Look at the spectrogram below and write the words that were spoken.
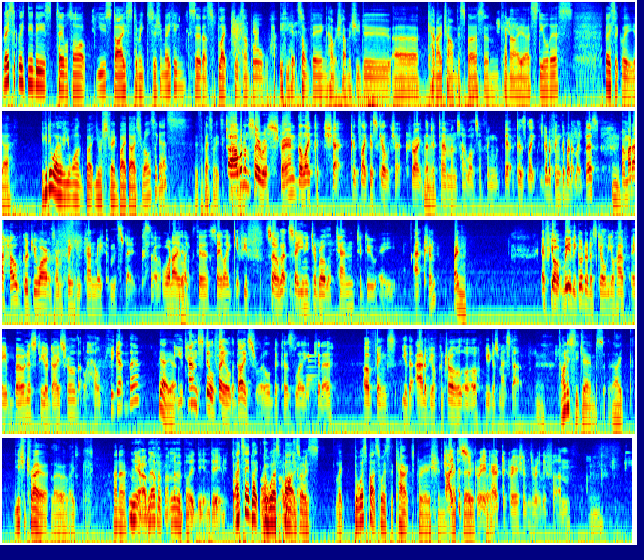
basically D and D is tabletop. Use dice to make decision making. So that's like, for example, if you hit something, how much damage you do. Uh, can I charm this person? Can I uh, steal this? Basically, yeah. You can do whatever you want, but you're restrained by dice rolls. I guess is the best way to. Uh, I wouldn't say restrained. They're like a check. It's like a skill check, right? That Mm. determines how well something would get. Because like you got to think about it like this: Mm. no matter how good you are at something, you can make a mistake. So what I Yeah. like to say, like if you, f- so let's say you need to roll a ten to do a action, right? Mm. If you're really good at a skill, you'll have a bonus to your dice roll that'll help you get there. Yeah, yeah. But you can still fail the dice roll because, like, you know, of things either out of your control or you just messed up. Mm. Honestly, James, like you should try it though. Like, I know. Yeah, I've never I've never played D and D. I'd say like the I'm- worst part is always like the worst part is always the character creation. I I'd say, disagree. but- Character creation's really fun. Mm.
